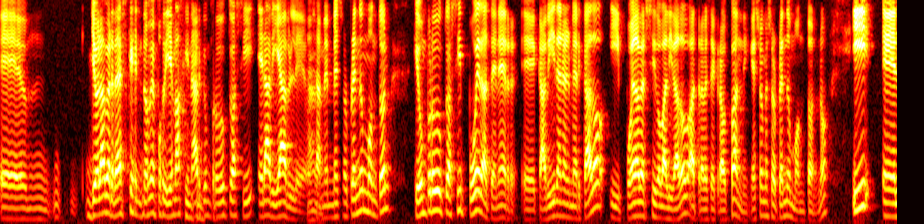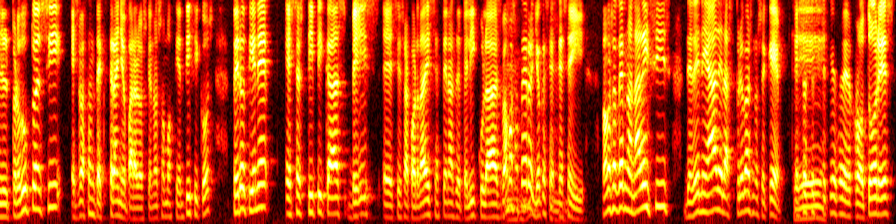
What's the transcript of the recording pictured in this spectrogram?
eh, yo la verdad es que no me podía imaginar que un producto así era viable. O sea, me sorprende un montón que un producto así pueda tener eh, cabida en el mercado y pueda haber sido validado a través de crowdfunding. Eso me sorprende un montón, ¿no? Y el producto en sí es bastante extraño para los que no somos científicos, pero tiene esas típicas, veis, eh, si os acordáis, escenas de películas. Vamos a hacer, yo qué sé, CSI. Vamos a hacer un análisis de DNA de las pruebas, no sé qué. Esas especies de rotores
